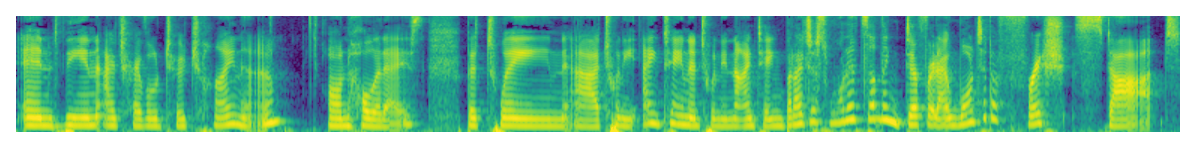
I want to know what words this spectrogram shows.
and then I traveled to China on holidays between uh, 2018 and 2019. But I just wanted something different. I wanted a fresh start.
